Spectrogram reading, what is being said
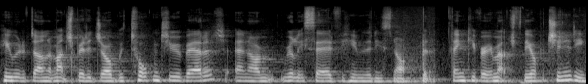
he would have done a much better job with talking to you about it. And I'm really sad for him that he's not. But thank you very much for the opportunity.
